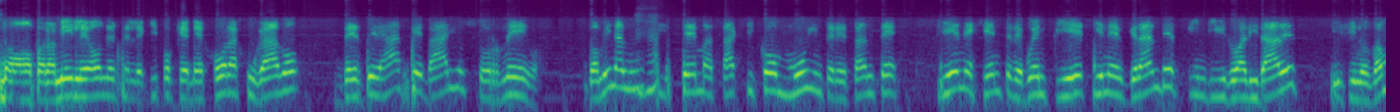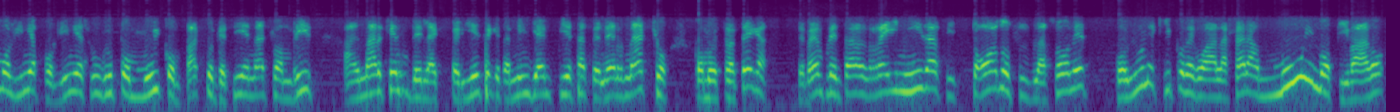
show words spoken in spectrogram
No, para mí León es el equipo que mejor ha jugado desde hace varios torneos. Dominan un sistema táctico muy interesante, tiene gente de buen pie, tiene grandes individualidades y si nos vamos línea por línea es un grupo muy compacto que tiene Nacho Ambriz, al margen de la experiencia que también ya empieza a tener Nacho como estratega. Se va a enfrentar al Rey Midas y todos sus blasones con un equipo de Guadalajara muy motivado.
